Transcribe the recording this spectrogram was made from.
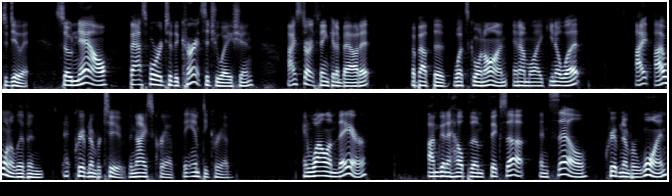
to do it. So now, fast forward to the current situation, I start thinking about it, about the what's going on, and I'm like, you know what? I I want to live in crib number 2, the nice crib, the empty crib. And while I'm there, I'm going to help them fix up and sell crib number 1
